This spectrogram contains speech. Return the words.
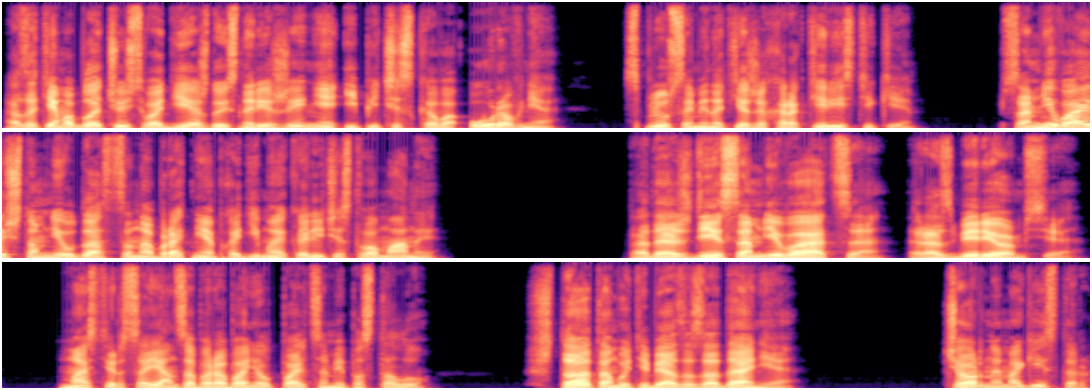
а затем облачусь в одежду и снаряжение эпического уровня с плюсами на те же характеристики, сомневаюсь, что мне удастся набрать необходимое количество маны. «Подожди сомневаться, разберемся». Мастер Саян забарабанил пальцами по столу. «Что там у тебя за задание?» «Черный магистр»,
